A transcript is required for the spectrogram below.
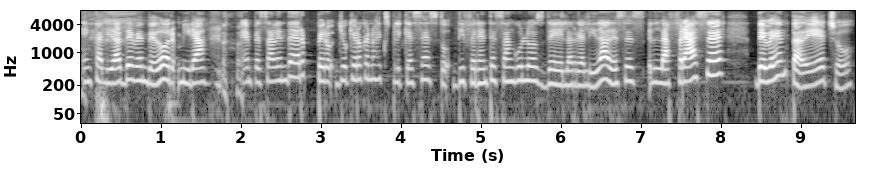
En calidad de vendedor, mira, empecé a vender, pero yo quiero que nos expliques esto, diferentes ángulos de la realidad. Esa es la frase de venta, de hecho,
